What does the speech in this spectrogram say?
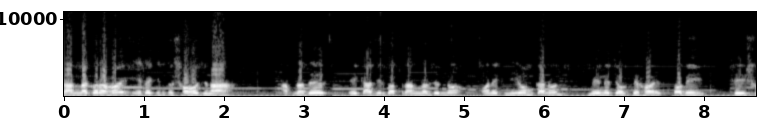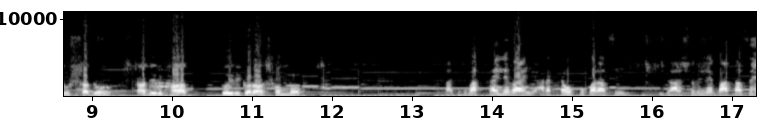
রান্না করা হয়, এটা কিন্তু সহজ না। আপনাদের এই কাজির ভাত রান্নার জন্য অনেক নিয়ম কানুন মেনে চলতে হয় তবেই সেই সুস্বাদু কাজির ভাত তৈরি করা সম্ভব। কাজের ভাত খাইলে ভাই আর একটা উপকার আছে। যার শরীরে বাত আছে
